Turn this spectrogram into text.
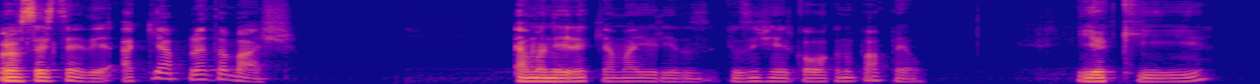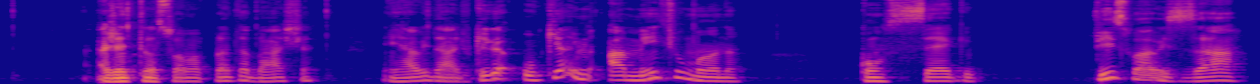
Para vocês entenderem, aqui a planta baixa é a maneira que a maioria dos que os engenheiros colocam no papel. E aqui a gente transforma a planta baixa em realidade. O que, o que a mente humana consegue visualizar,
